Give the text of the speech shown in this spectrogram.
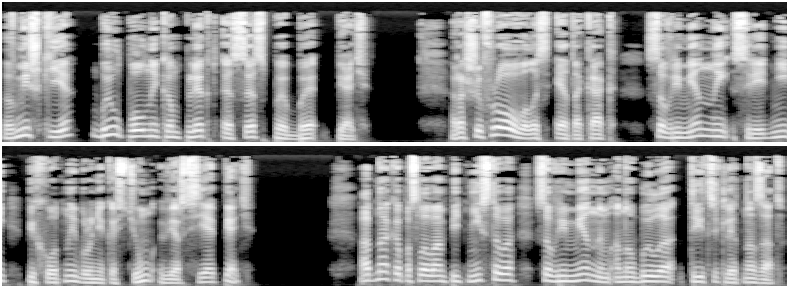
В мешке был полный комплект ССПБ-5. Расшифровывалось это как современный средний пехотный бронекостюм версия 5. Однако, по словам Пятнистого, современным оно было 30 лет назад.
